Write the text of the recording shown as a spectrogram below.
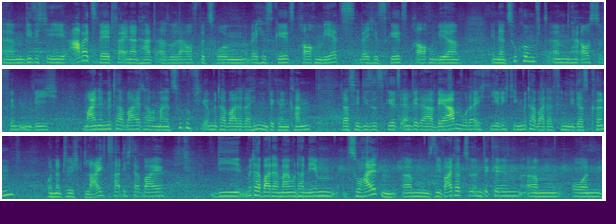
ähm, wie sich die Arbeitswelt verändert hat, also darauf bezogen, welche Skills brauchen wir jetzt, welche Skills brauchen wir in der Zukunft, ähm, herauszufinden, wie ich meine Mitarbeiter und meine zukünftigen Mitarbeiter dahin entwickeln kann, dass sie diese Skills entweder erwerben oder ich die richtigen Mitarbeiter finde, die das können. Und natürlich gleichzeitig dabei die Mitarbeiter in meinem Unternehmen zu halten, ähm, sie weiterzuentwickeln ähm, und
